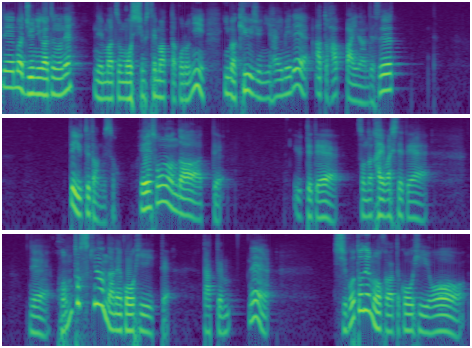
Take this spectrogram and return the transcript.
で、まあ12月のね、年末も迫った頃に、今92杯目であと8杯なんですって言ってたんですよ。えー、そうなんだって言ってて、そんな会話してて、で、ほんと好きなんだね、コーヒーって。だってね、仕事でもこうやってコーヒーを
